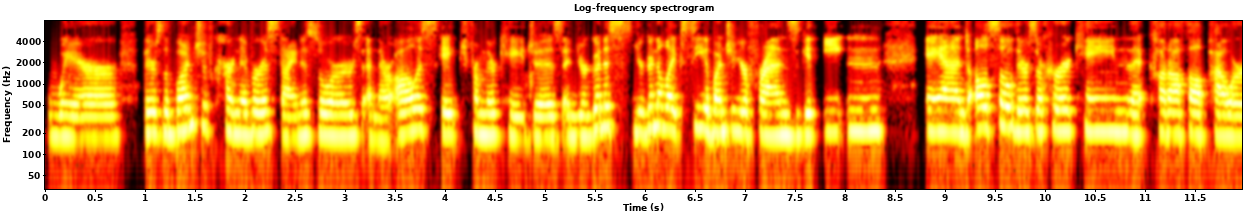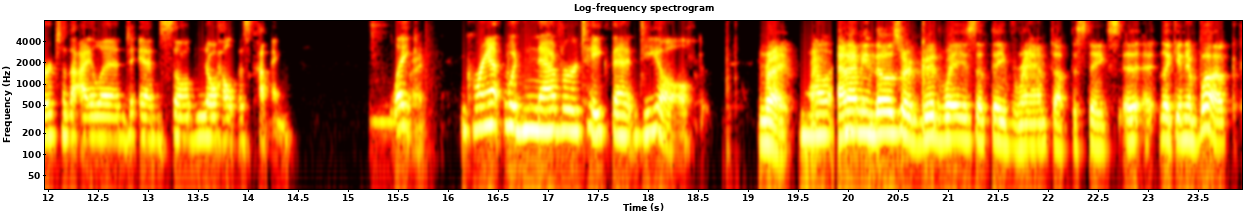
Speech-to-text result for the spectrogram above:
where there's a bunch of carnivorous dinosaurs and they're all escaped from their cages and you're going to you're to like see a bunch of your friends get eaten and also there's a hurricane that cut off all power to the island and so no help is coming like right. grant would never take that deal Right. You know? And I mean, those are good ways that they've ramped up the stakes. Uh, uh like in a book,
